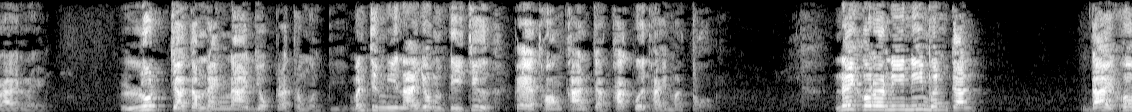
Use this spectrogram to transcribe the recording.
ร้ายแรงลุดจากตำแหน่งนายกรัฐมนตรี มันจึงมีนายกรัฐมนตรีชื่อ แพทองทานจากพรรคเพื่อไทยมาตอบ ในกรณีนี้เหมือนกัน ได้ข้อ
